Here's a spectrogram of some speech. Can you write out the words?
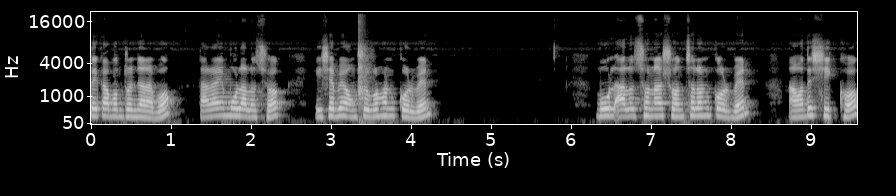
থেকে আমন্ত্রণ জানাব। তারাই মূল আলোচক হিসেবে অংশগ্রহণ করবেন। মূল আলোচনা সঞ্চালন করবেন আমাদের শিক্ষক,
